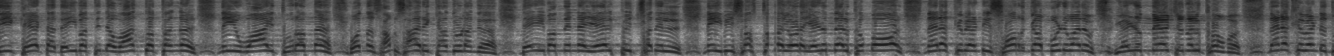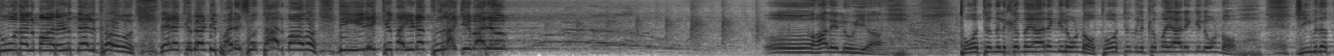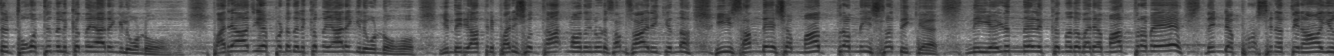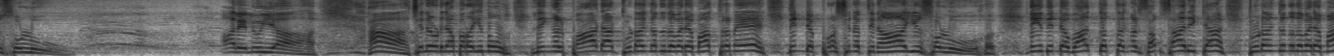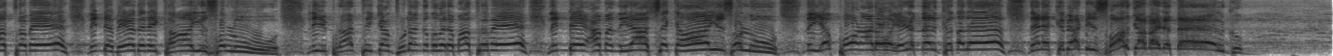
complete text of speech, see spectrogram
നീ കേട്ട ദൈവത്തിന്റെ വാഗ്ദത്തങ്ങൾ നീ വായി തുറന്ന് ഒന്ന് സംസാരിക്കാൻ തുടങ്ങ്. ദൈവം നിന്നെ ഏൽപ്പിച്ചതിൽ നീ വിശ്വസ്തയോടെ എഴുന്നേൽക്കുമ്പോൾ നിനക്ക് വേണ്ടി സ്വർഗം മുഴുവനും എഴുന്നേറ്റ് നിൽക്കും. നിനക്ക് വേണ്ടി ദൂതന്മാർ എഴുന്നേൽക്കും. നിനക്ക് വേണ്ടി പരിശുദ്ധാത്മാവ് നീ ഇരിക്കുന്ന ഇടത്ത് ഇറങ്ങി വരും. ഓ ഹല്ലേലൂയ. തോറ്റു നിൽക്കുന്ന ആരെങ്കിലും ഉണ്ടോ? തോറ്റു നിൽക്കുന്ന ആരെങ്കിലും ഉണ്ടോ? ജീവിതത്തിൽ തോറ്റു നിൽക്കുന്ന ആരെങ്കിലും ഉണ്ടോ? പരാജയപ്പെട്ട് നിൽക്കുന്ന ആരെങ്കിലും ഉണ്ടോ? ഇന്ന് രാത്രി പരിശുദ്ധാത്മാവ് നിന്നോട് സംസാരിക്കുന്ന ഈ സന്ദേശം മാത്രം നീ ശ്രദ്ധിക്ക്. നീ എഴുന്നേൽക്കുന്നത് വരെ മാത്രമേ നിന്റെ പ്രശ്നത്തിന് ആയുസുള്ളൂ ഹല്ലേലൂയ. ആ ചിലരോട് ഞാൻ പറയുന്നു നിങ്ങൾ പാടാൻ തുടങ്ങുന്നത് വരെ മാത്രമേ നിന്റെ പ്രശ്നത്തിന് ആയുസുള്ളൂ നീ നിന്റെ വാഗ്ദത്തങ്ങൾ സംസാരിക്കാൻ തുടങ്ങുന്നത് വരെ മാത്രമേ നിന്റെ വേദനയ്ക്ക് ആയുസുള്ളൂ നീ പ്രാർത്ഥിക്കാൻ തുടങ്ങുന്നത് വരെ മാത്രമേ നിന്റെ അമ നിരാശയ്ക്ക് ആയുസുള്ളൂ നീ എപ്പോഴാണോ എഴുന്നേൽക്കുന്നത്? നിനക്ക് വേണ്ടി സ്വർഗം എഴുന്നേൽക്കും.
